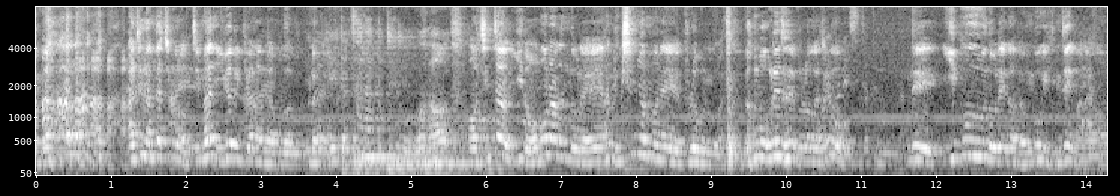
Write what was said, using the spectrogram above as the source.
제가 아직 남자친구 는 없지만 이별을 기원하며 한번 불러드릴게요. 일단 사랑부터 해보고. 아, 어 진짜 이 너머라는 노래 한 60년 만에 불러보는 것 같아요. 너무 오래전에 불러가지고. 오랜만에 진짜 듣는다. 근데 이부 노래가 명곡이 굉장히 많아요.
